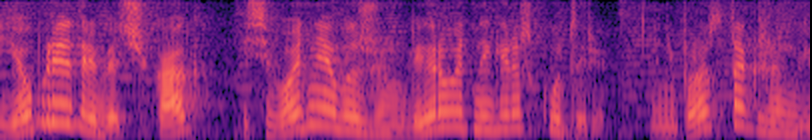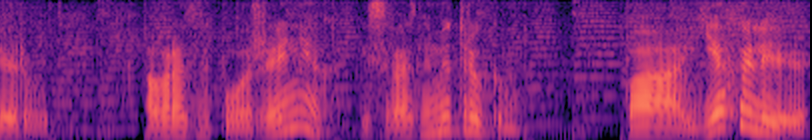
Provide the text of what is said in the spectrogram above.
Йо, привет, ребятки, как? И сегодня я буду жонглировать на гироскутере. Но не просто так жонглировать, а в разных положениях и с разными трюками. Поехали!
